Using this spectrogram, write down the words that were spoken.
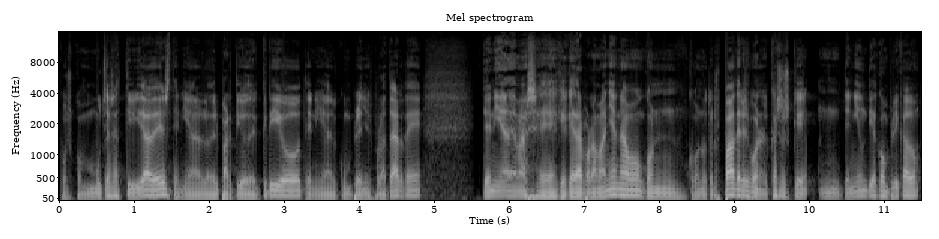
pues con muchas actividades, tenía lo del partido del crío, tenía el cumpleaños por la tarde, tenía además eh, que quedar por la mañana con, con, otros padres. Bueno, el caso es que mm, tenía un día complicado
